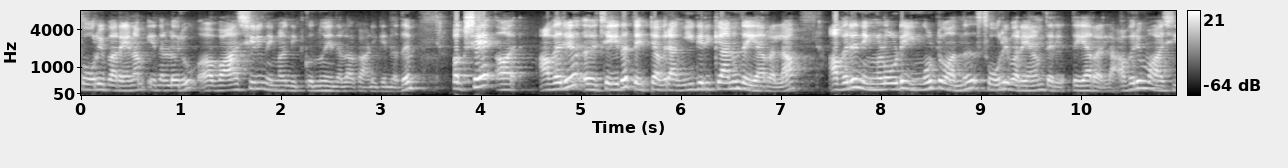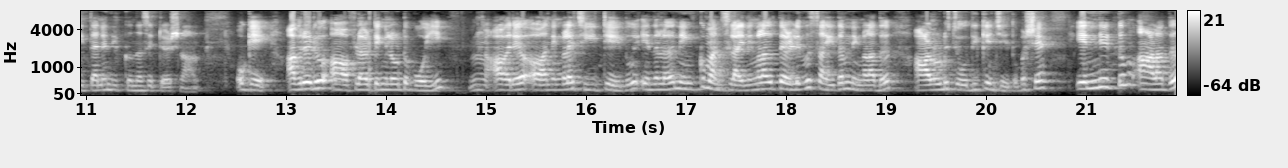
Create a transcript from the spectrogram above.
സോറി പറയണം എന്നുള്ളൊരു വാശിയിൽ നിങ്ങൾ നിൽക്കുന്നു എന്നുള്ള കാണിക്കുന്നത് പക്ഷേ അവർ ചെയ്ത തെറ്റ് അവർ അംഗീകരിക്കാനും തയ്യാറല്ല അവർ നിങ്ങളോട് ഇങ്ങോട്ട് വന്ന് സോറി പറയാനും തയ്യാറല്ല അവരും വാശി തന്നെ നിൽക്കുന്ന സിറ്റുവേഷനാണ് ഓക്കെ അവരൊരു ഫ്ലോട്ടിങ്ങിലോട്ട് പോയി അവർ നിങ്ങളെ ചീറ്റ് ചെയ്തു എന്നുള്ളത് നിങ്ങൾക്ക് മനസ്സിലായി നിങ്ങളത് തെളിവ് സഹിതം നിങ്ങളത് ആളോട് ചോദിക്കുകയും ചെയ്തു പക്ഷേ എന്നിട്ടും ആളത്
